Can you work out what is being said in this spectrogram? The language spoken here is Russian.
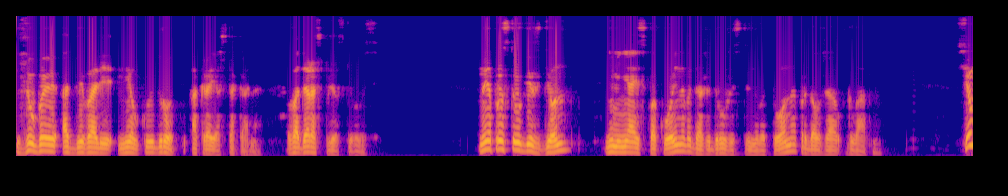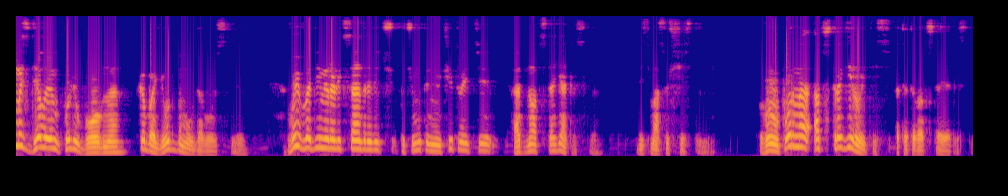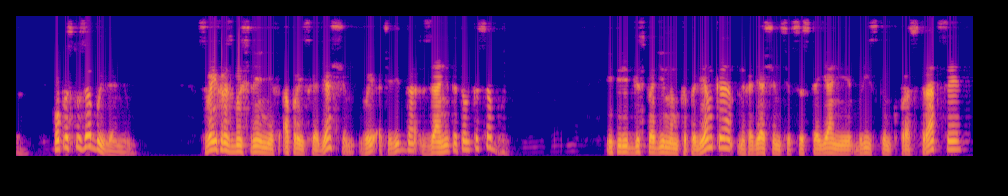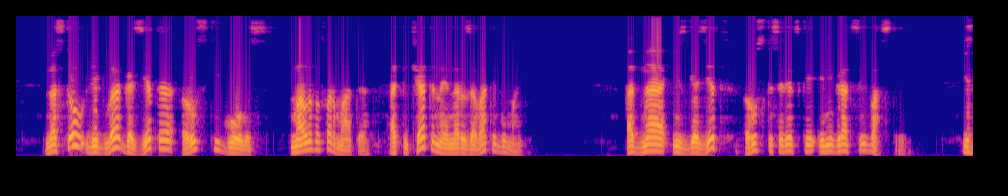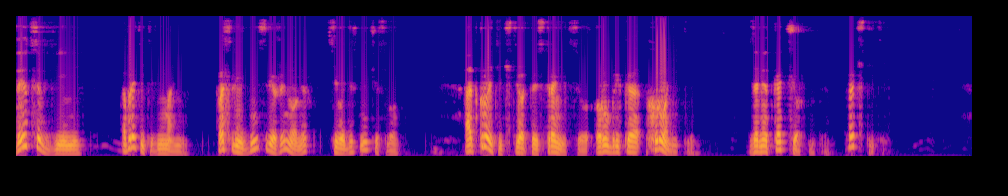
Зубы отбивали мелкую дробь о края стакана. Вода расплескивалась. Но я просто убежден, не меняя спокойного, даже дружественного тона, продолжал главный. Все мы сделаем полюбовно, к обоюдному удовольствию. Вы, Владимир Александрович, почему-то не учитываете одно обстоятельство, весьма существенное. Вы упорно абстрагируетесь от этого обстоятельства, попросту забыли о нем. В своих размышлениях о происходящем вы, очевидно, заняты только собой. И перед господином Копыленко, находящимся в состоянии близком к прострации, на стол легла газета «Русский голос» малого формата, отпечатанная на розоватой бумаге. Одна из газет русско-советской эмиграции в Австрии. Издается в Вене. Обратите внимание, последний свежий номер, сегодняшнее число. Откройте четвертую страницу, рубрика «Хроники». Заметка отчеркнута. Прочтите.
